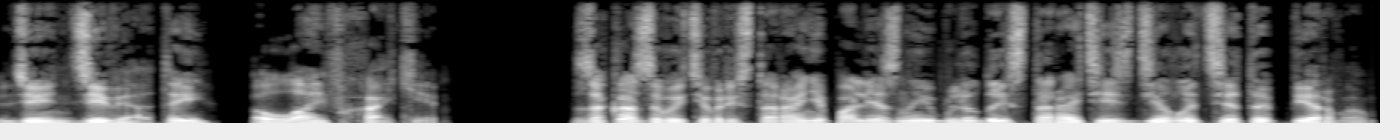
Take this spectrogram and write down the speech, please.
День девятый. Лайфхаки. Заказывайте в ресторане полезные блюда и старайтесь делать это первым.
